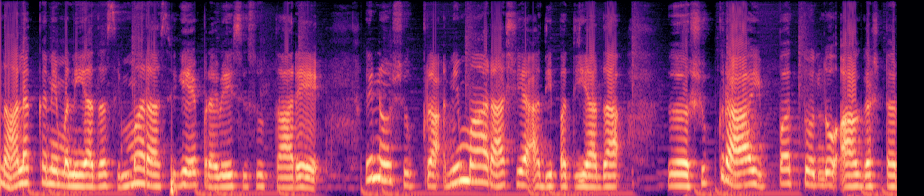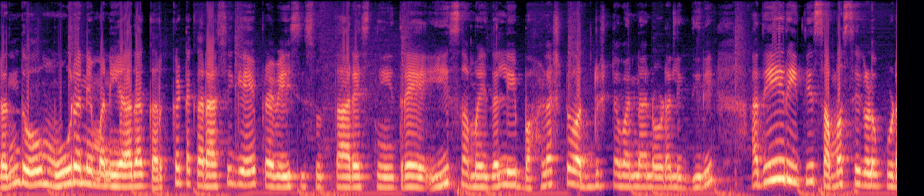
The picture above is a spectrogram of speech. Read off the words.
ನಾಲ್ಕನೇ ಮನೆಯಾದ ಸಿಂಹ ರಾಶಿಗೆ ಪ್ರವೇಶಿಸುತ್ತಾರೆ. ಇನ್ನು ಶುಕ್ರ, ನಿಮ್ಮ ರಾಶಿಯ ಅಧಿಪತಿಯಾದ ಶುಕ್ರ ಇಪ್ಪತ್ತೊಂದು ಆಗಸ್ಟರಂದು ಮೂರನೇ ಮನೆಯಾದ ಕರ್ಕಟಕ ರಾಶಿಗೆ ಪ್ರವೇಶಿಸುತ್ತಾರೆ ಸ್ನೇಹಿತರೆ. ಈ ಸಮಯದಲ್ಲಿ ಬಹಳಷ್ಟು ಅದೃಷ್ಟವನ್ನು ನೋಡಲಿದ್ದೀರಿ. ಅದೇ ರೀತಿ ಸಮಸ್ಯೆಗಳು ಕೂಡ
